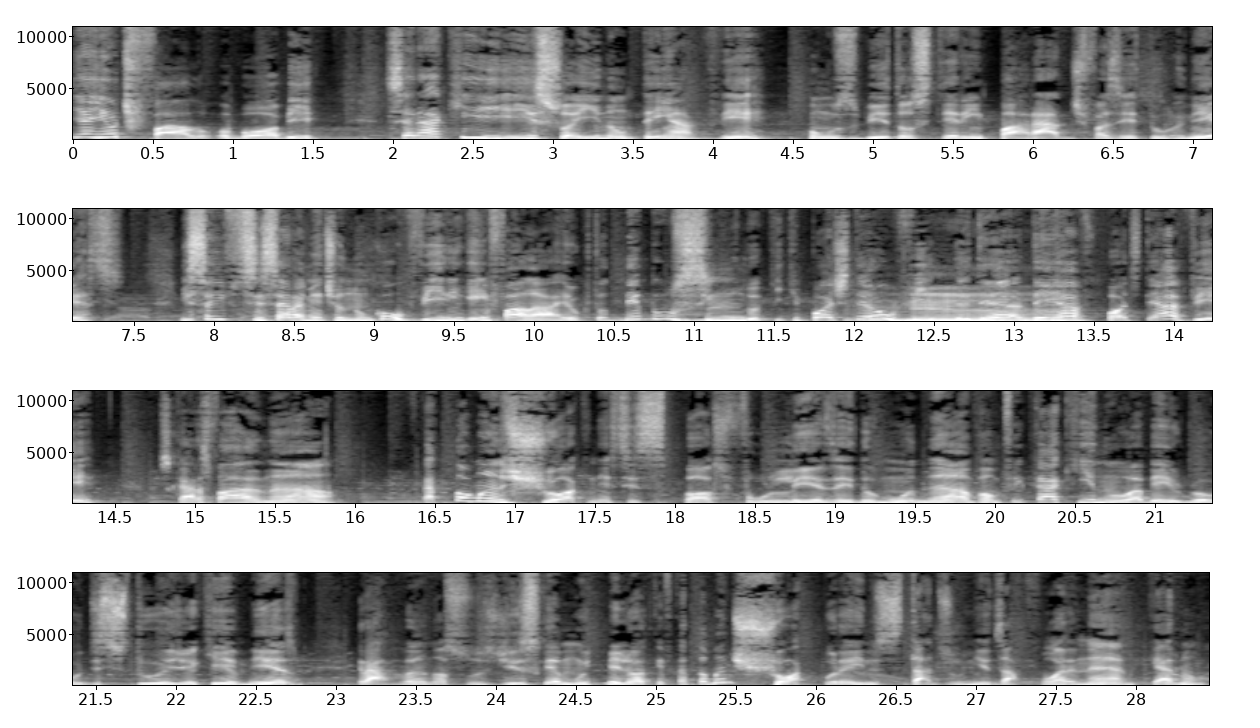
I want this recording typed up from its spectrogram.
E aí eu te falo, ô Bob, será que isso aí não tem a ver com os Beatles terem parado de fazer turnês? Isso aí, sinceramente, eu nunca ouvi ninguém falar. Eu que tô deduzindo aqui que pode ter ouvido, ter- ter a- pode ter a ver. Os caras falam, não, ficar tomando choque nesses palcos fuleiros aí do mundo, não, vamos ficar aqui no Abbey Road Studio aqui mesmo, gravando nossos discos, que é muito melhor do que ficar tomando choque por aí nos Estados Unidos afora, né? Não quero não.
